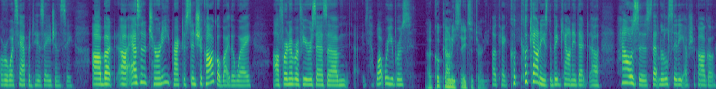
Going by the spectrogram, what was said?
over what's happened to his agency. Uh, but uh, as an attorney, he practiced in Chicago, by the way, uh, for a number of years as um, what were you, Bruce? Cook County State's Attorney. Okay, Cook, Cook County is the big county that uh, houses that little city of Chicago.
